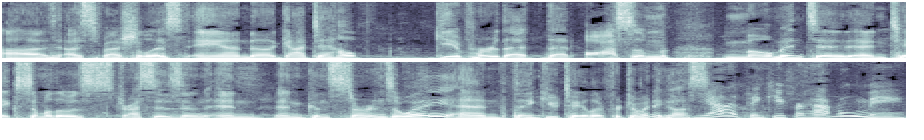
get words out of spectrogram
uh, a specialist, and uh, got to help." Give her that, that awesome moment and, and take some of those stresses and, and, and concerns away. And thank you, Taylor, for joining us. Yeah, thank you for having me.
